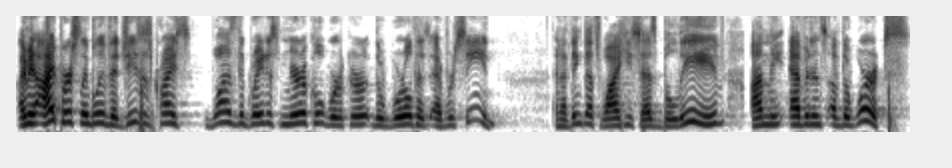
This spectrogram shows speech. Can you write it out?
I mean, I personally believe that Jesus Christ was the greatest miracle worker the world has ever seen. And I think that's why he says, believe on the evidence of the works.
